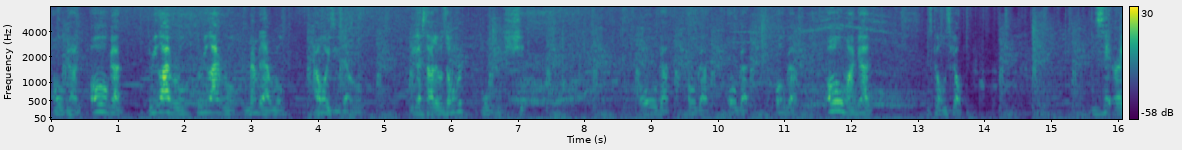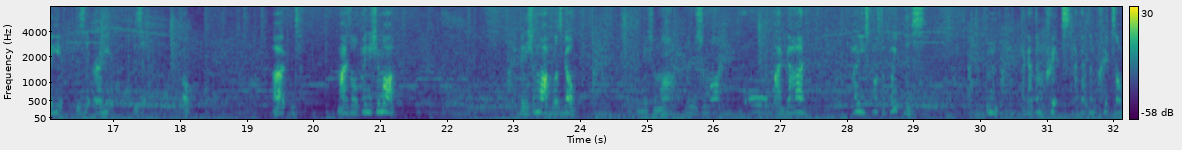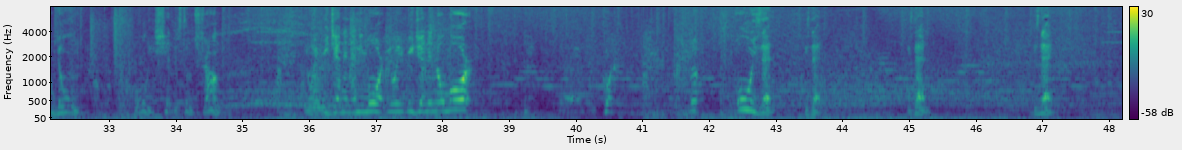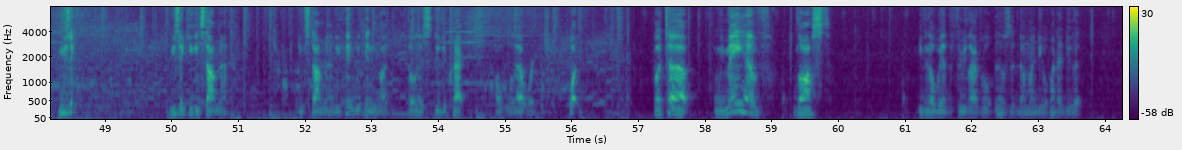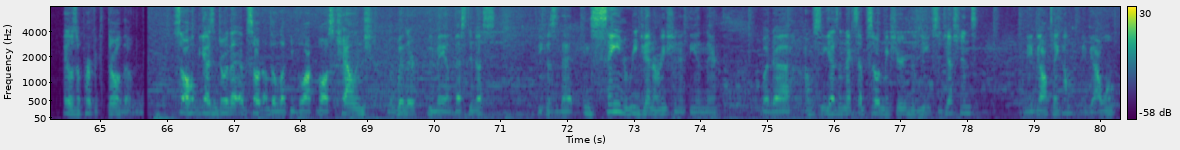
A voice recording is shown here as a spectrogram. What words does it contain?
Oh god. Oh god. Three live rule. Three live rule. Remember that rule. I always use that rule. You guys thought it was over? Holy shit. Oh god. Oh god. Oh god. Oh god. Oh my god. Let's go. Let's go. This is it right here. This is it right here. This is it. Oh. Uh, might as well finish him off. Finish him off. Let's go. Finish him off. Finish him off. Oh my god. How are you supposed to fight this? Mm, I got them crits. I got them crits on Doom. Holy shit, this dude's strong. You ain't regenning anymore. You ain't regenning no more. Oh, he's dead. He's dead. He's dead. He's dead. Music. Music, you can stop now. You stop now. Do you think we can, like, throw this through the crack? Oh, well, that worked. What? But, uh, we may have lost even though we had the three live rule. That was a dumb idea. Why did I do that? Hey, it was a perfect throw, though. So, I hope you guys enjoyed that episode of the Lucky Block Boss Challenge. The Wither, he may have bested us because of that insane regeneration at the end there. But, uh, I will see you guys in the next episode. Make sure to leave suggestions. Maybe I'll take them. Maybe I won't.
